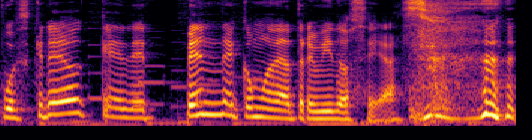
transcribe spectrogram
Pues creo que depende cómo de atrevido seas.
